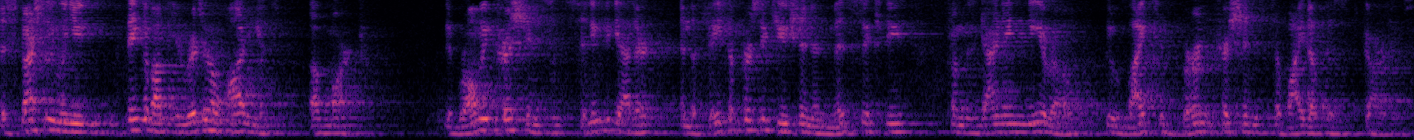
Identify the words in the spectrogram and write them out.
Especially when you think about the original audience of Mark. The Roman Christians sitting together in the face of persecution in the mid 60s from this guy named Nero who liked to burn Christians to light up his gardens.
